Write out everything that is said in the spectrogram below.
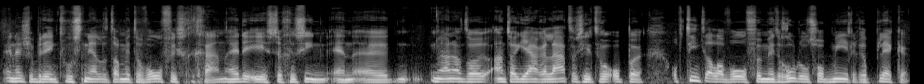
En als je bedenkt hoe snel het dan met de wolf is gegaan, hè, de eerste gezien. En uh, een aantal, aantal, jaren later zitten we op, op tientallen wolven met roedels op meerdere plekken.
